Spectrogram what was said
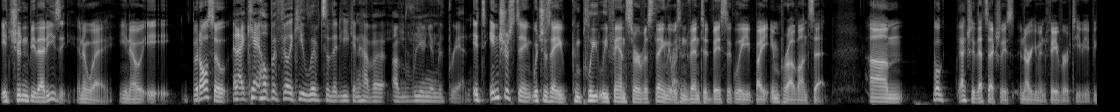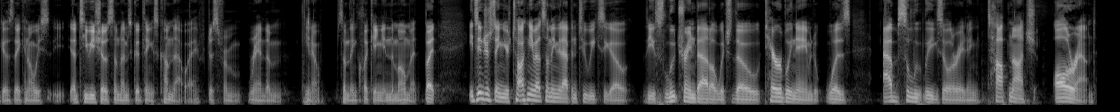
It shouldn't be that easy in a way, you know. It, but also, And I can't help but feel like he lived so that he can have a, a reunion with Brienne. it's interesting, which is a completely fan service thing that was invented basically by improv on set. Um, well, actually, that's actually an argument in favor of TV because they can always on TV shows sometimes good things come that way just from random, you know, something clicking in the moment. But it's interesting. You're talking about something that happened two weeks ago. The Salute Train battle, which though terribly named, was absolutely exhilarating, top notch all around.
